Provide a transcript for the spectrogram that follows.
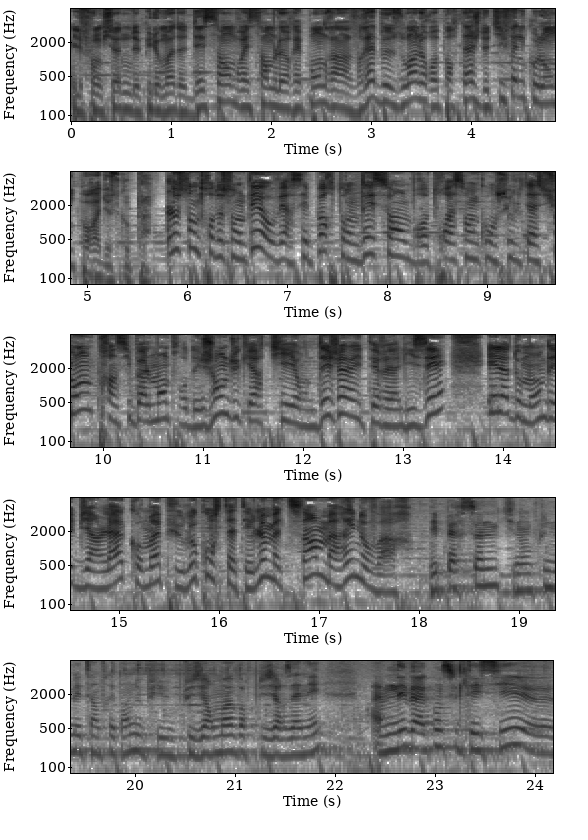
Il fonctionne depuis le mois de décembre et semble répondre à un vrai besoin. Le reportage de Tiffaine Coulomb pour Radio Scoop. Le centre de santé a ouvert ses portes en décembre. 300 consultations, principalement pour des gens du quartier, ont déjà été réalisées. Et la demande est bien là, comme a pu le constater le médecin Marie Novard. Des personnes qui n'ont plus de médecin traitant depuis plusieurs mois, voire plusieurs années, amenées bah, à consulter ici euh,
